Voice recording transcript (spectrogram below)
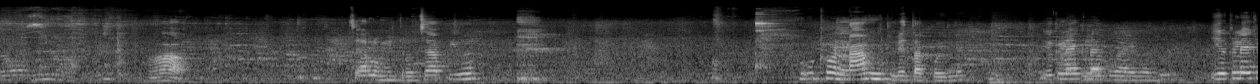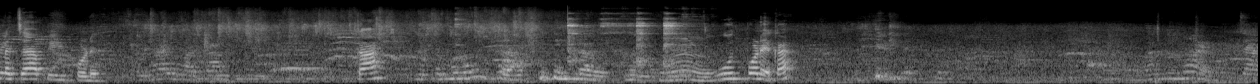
અવાજ નહીં આવે હા. ચાલો મિત્રો ચા પીવા ઉઠો નામ નથી લેતા કોઈને. એકલા એકલા એકલા એકલા ચા પીવી પડે. કા? ઊત પડે કા? ચા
